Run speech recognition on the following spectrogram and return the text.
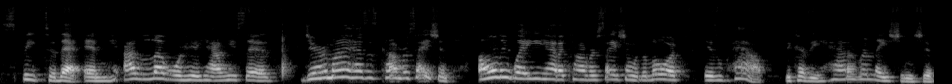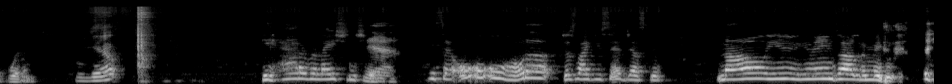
Speak to that. And I love where he how he says Jeremiah has this conversation. Only way he had a conversation with the Lord is how? Because he had a relationship with him. Yep. He had a relationship. Yeah. He said, Oh, oh, oh, hold up. Just like you said, Jessica. No, you, you ain't talking to me.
